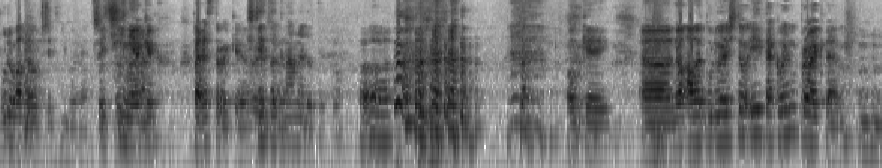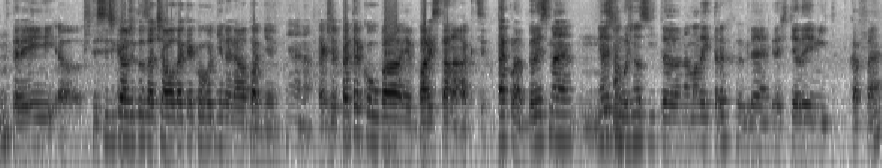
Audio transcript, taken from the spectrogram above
Budovatel třetí vlny. Třetí to vlna. jak, jak perestrojky. Ještě to k nám nedoteklo. OK. Uh, no ale buduješ to i takovým projektem, Mhm. který, uh, ty si říkal, že to začalo tak jako hodně nenápadně. Ne, ne. Takže Petr Kouba je barista na akci. Takhle, byli jsme, měli jsme možnost jít eh, na malý trh, kde, kde chtěli mít kafe,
